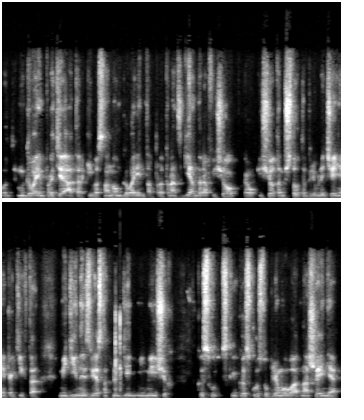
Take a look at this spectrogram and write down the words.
вот мы говорим про театр и в основном говорим там про трансгендеров, еще, еще там что-то, привлечение каких-то медийно известных людей, не имеющих к искусству прямого отношения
